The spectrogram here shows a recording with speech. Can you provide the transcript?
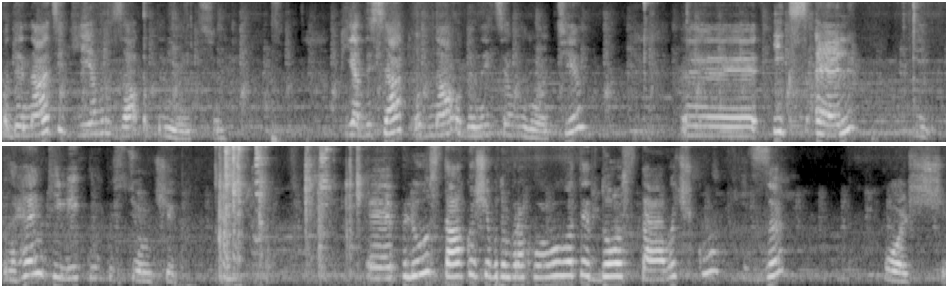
Одинадцять євро за одиницю. 51 одиниця в лоті. Е, XL. Такий Легенький літній костюмчик. Е, Плюс також ще будемо враховувати доставочку з Польщі.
